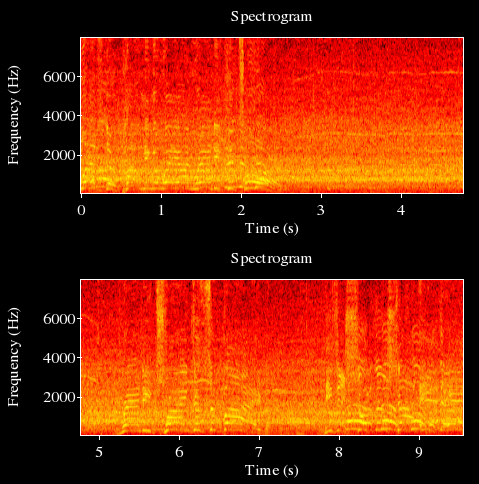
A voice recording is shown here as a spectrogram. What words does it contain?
Lesnar pounding away on Randy Couture. Randy trying to survive. He's a short little oh, shot. And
